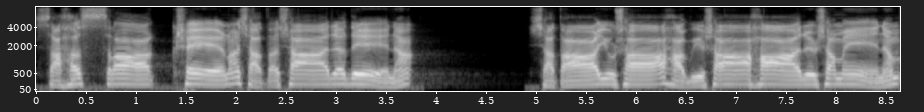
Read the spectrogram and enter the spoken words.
सहस्राक्षेण शतशारदेन। शतायुषाहविषाहारुषमेनं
